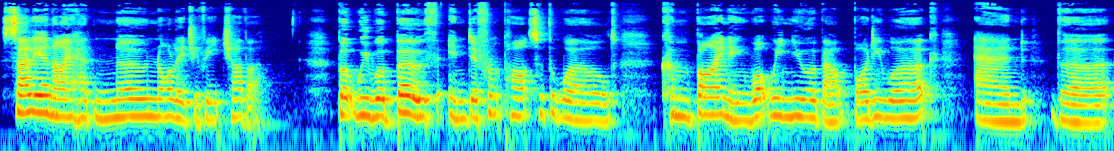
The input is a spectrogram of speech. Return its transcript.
Sally and I had no knowledge of each other, but we were both in different parts of the world, combining what we knew about bodywork and the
